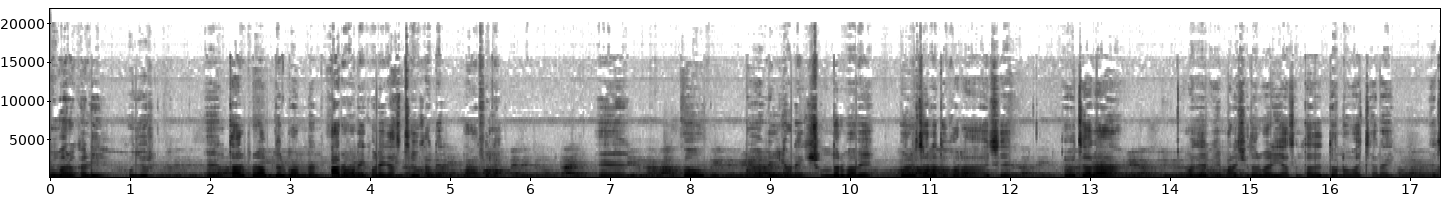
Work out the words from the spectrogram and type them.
মুবারক আলী হুজুর তারপর আব্দুল মান্নান। আরও অনেক অনেক আসছে ওখানে মাহফিলে। তো মাহফিলটা অনেক সুন্দরভাবে পরিচালিত করা হয়েছে। তো যারা আমাদের এই মালয়েশিয়া দরবারে আছেন, তাদের ধন্যবাদ জানাই। এত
